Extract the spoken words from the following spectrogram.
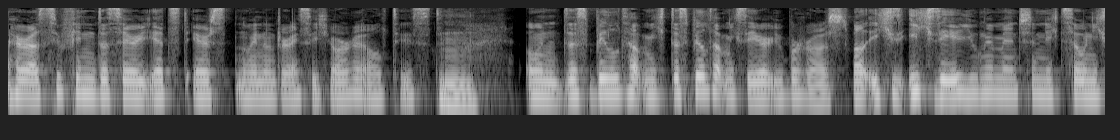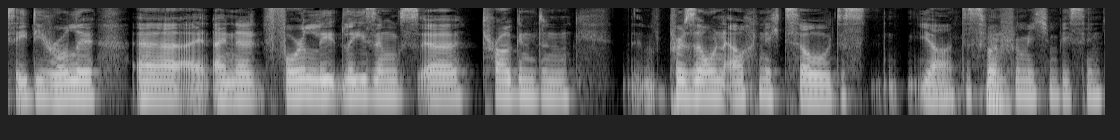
herauszufinden, dass er jetzt erst 39 Jahre alt ist. Und das Bild hat mich, das Bild hat mich sehr überrascht, weil ich, ich sehe junge Menschen nicht so und ich sehe die Rolle äh, einer vorlesungstragenden Person auch nicht so. Das, ja, das war für mich ein bisschen.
